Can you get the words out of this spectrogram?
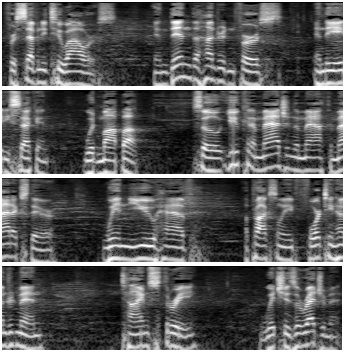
for 72 hours. And then the 101st and the 82nd would mop up. So you can imagine the mathematics there when you have approximately 1,400 men times three, which is a regiment,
